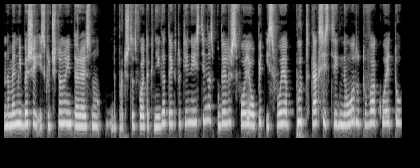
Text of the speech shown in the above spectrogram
на мен ми беше изключително интересно да прочета твоята книга, тъй като ти наистина споделяш своя опит и своя път, как си стигнала до това, което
